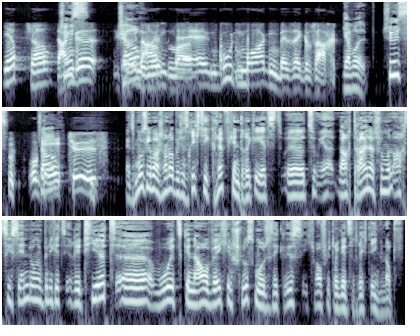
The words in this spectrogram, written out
Ja, ciao. Danke. Tschüss. Schönen Ciao. Abend, äh, guten Morgen, besser gesagt. Jawohl. Tschüss. Okay, Ciao. tschüss. Jetzt muss ich mal schauen, ob ich das richtige Knöpfchen drücke. Jetzt äh, zum nach 385 Sendungen bin ich jetzt irritiert, äh, wo jetzt genau welche Schlussmusik ist. Ich hoffe, ich drücke jetzt den richtigen Knopf.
